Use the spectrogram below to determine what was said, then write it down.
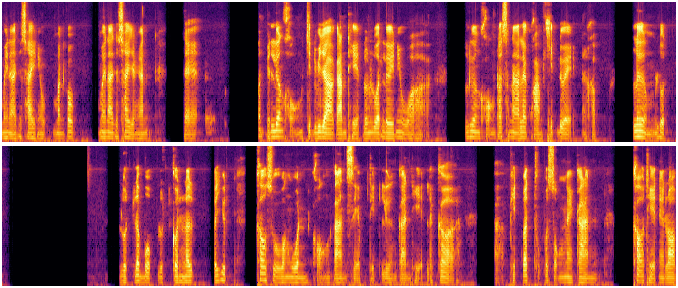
ไม่น่าจะใช่เนี่ยมันก็ไม่น่าจะใช่อย่างนั้น แต่มันเป็นเรื่องของจิตวิทยาการเทรดล้วนๆเลยนี่ว่า เรื่องของทัศนะและความคิดด้วยนะครับ เริ่มหลุด หลุดระบบหลุดกลยุทธ์เข้าสู่วังวนของการเสพติดเรื่องการเทรดและก็ผิดวัตถุประสงค์ในการเข้าเทรดในรอบ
